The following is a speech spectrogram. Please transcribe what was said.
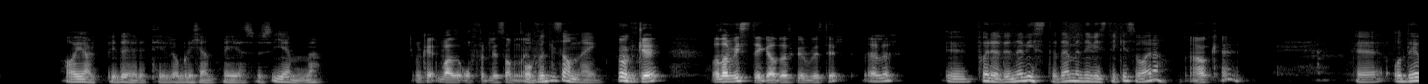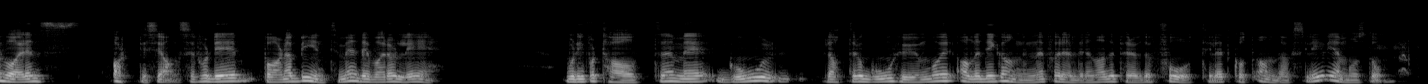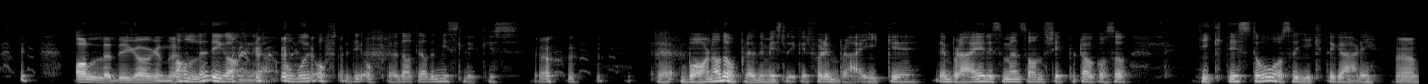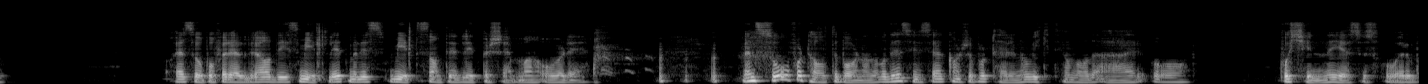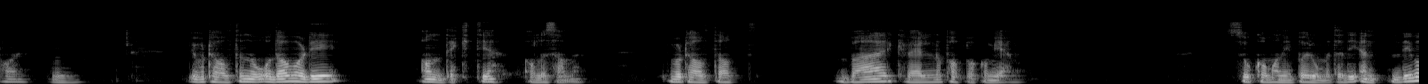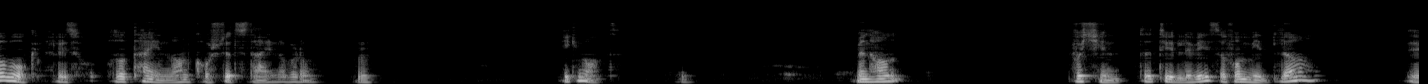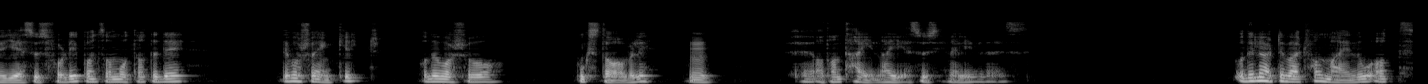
har hjulpet dere til å bli kjent med Jesus hjemme? Ok, Var det offentlig sammenheng? Offentlig sammenheng. Ok. Og da visste de ikke at det skulle bli stilt, eller? Eh, Foreldrene visste det, men de visste ikke svaret. Ok. Eh, Og det var en artig seanse, for det barna begynte med, det var å le. Hvor de fortalte med god latter og god humor alle de gangene foreldrene hadde prøvd å få til et godt andagsliv hjemme hos dem. Alle de gangene. Alle de gangene, ja. Og hvor ofte de opplevde at de hadde mislykkes. Ja. Eh, Barna hadde opplevd det mislykkes, for det blei ikke Det blei liksom en sånn skippertak, og så gikk de i stå, og så gikk det gæli. ja. Og jeg så på foreldra, og de smilte litt, men de smilte samtidig litt beskjemma over det. Men så fortalte barna det, og det syns jeg kanskje forteller noe viktig om hva det er å forkynne Jesus for våre barn. Mm. De fortalte noe, og da var de andektige, alle sammen. De fortalte at hver kveld når pappa kom hjem, så kom han inn på rommet til de, enten de var våkne eller så, og så tegna han korsets tegn over dem. Mm. Ikke noe annet. Men han forkynte tydeligvis og formidla Jesus for dem på en sånn måte at det, det var så enkelt, og det var så bokstavelig Mm. eh, at han tegna Jesus inn i livet deres. Og det lærte i hvert fall meg noe at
